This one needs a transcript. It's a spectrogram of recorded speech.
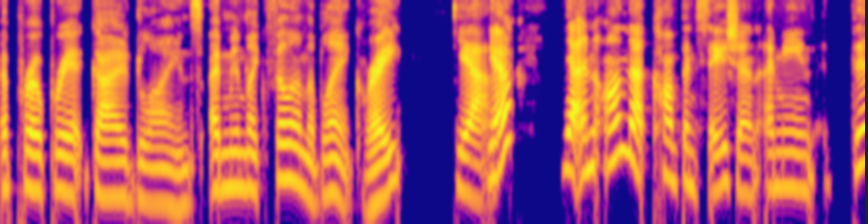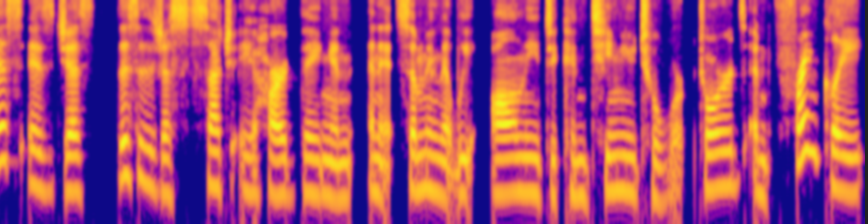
appropriate guidelines. I mean, like fill in the blank, right? Yeah. Yeah. Yeah, and on that compensation, I mean, this is just this is just such a hard thing and and it's something that we all need to continue to work towards and frankly,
